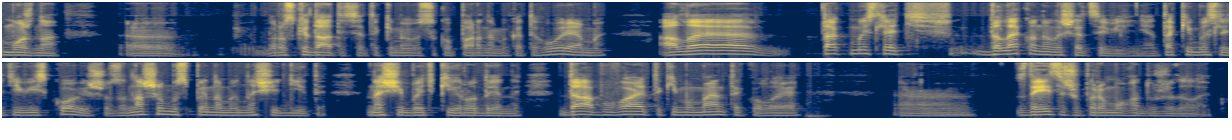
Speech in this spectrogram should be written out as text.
можна е, розкидатися такими високопарними категоріями, але так мислять далеко не лише цивільні, а так і мислять і військові, що за нашими спинами наші діти, наші батьки, родини. Да, бувають такі моменти, коли е, здається, що перемога дуже далеко,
